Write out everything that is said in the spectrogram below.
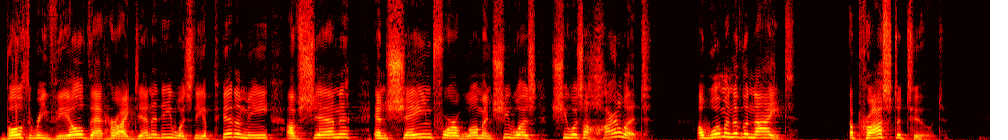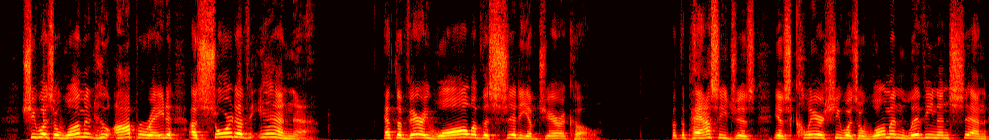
both reveal that her identity was the epitome of sin and shame for a woman. She was, she was a harlot a woman of the night, a prostitute. She was a woman who operated a sort of inn at the very wall of the city of Jericho. But the passage is, is clear. She was a woman living in sin,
